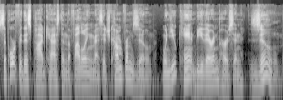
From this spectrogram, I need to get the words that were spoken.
Support for this podcast and the following message come from Zoom. When you can't be there in person, Zoom.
